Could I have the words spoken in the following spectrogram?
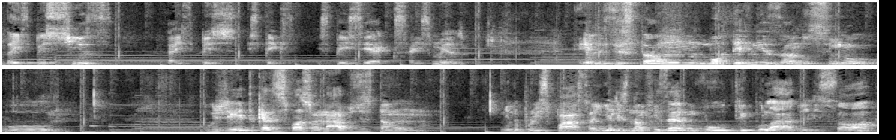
da SpaceX, da Space, Space, SpaceX, é isso mesmo eles estão modernizando sim o, o, o jeito que as espaçonaves estão indo para o espaço. Aí eles não fizeram um voo tripulado, eles só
